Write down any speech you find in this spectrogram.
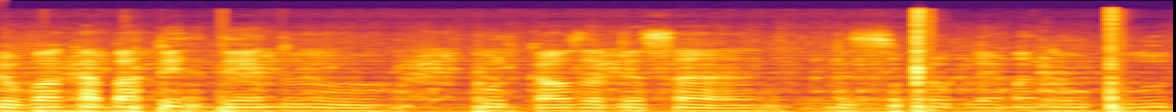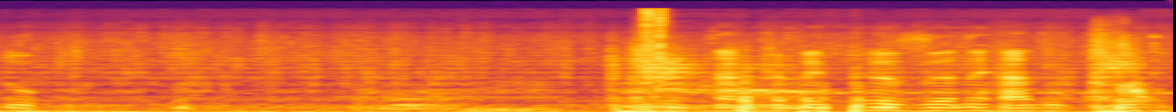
eu vou acabar perdendo por causa dessa, desse problema no pulo duplo. Ah, acabei usando errado o poder.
